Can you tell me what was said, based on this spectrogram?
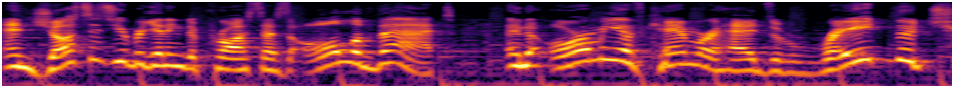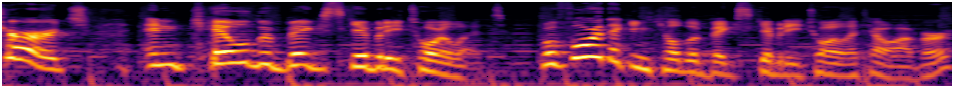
And just as you're beginning to process all of that, an army of camera heads raid the church and kill the big skibidi toilet. Before they can kill the big skibidi toilet, however,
